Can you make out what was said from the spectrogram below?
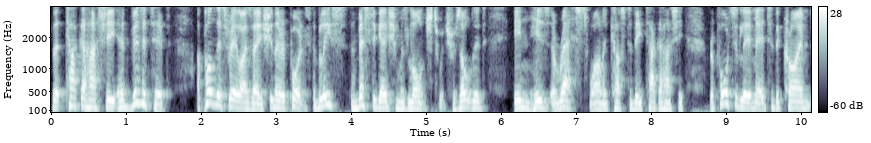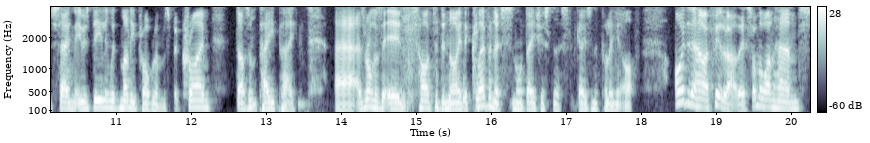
that Takahashi had visited. Upon this realization, they reported to the police. Investigation was launched, which resulted in his arrest. While in custody, Takahashi reportedly admitted to the crime, saying that he was dealing with money problems. But crime doesn't pay pay. Uh, as wrong as it is, it's hard to deny the cleverness and audaciousness that goes into pulling it off. I don't know how I feel about this. On the one hand,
